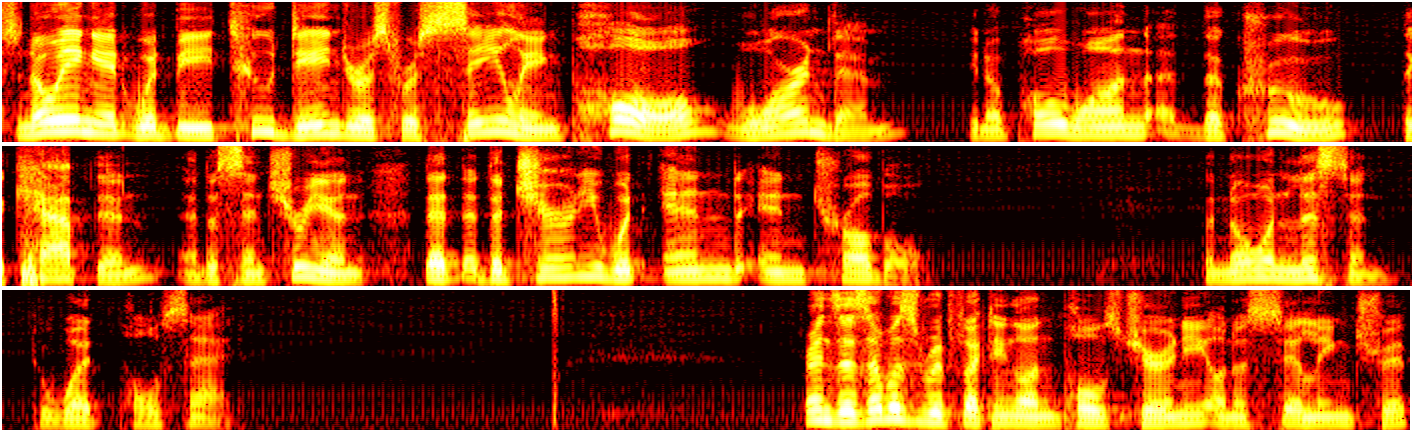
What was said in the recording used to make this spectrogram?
So, knowing it would be too dangerous for sailing, Paul warned them. You know, Paul warned the crew, the captain, and the centurion that the journey would end in trouble. But no one listened to what Paul said. Friends, as I was reflecting on Paul's journey on a sailing trip,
